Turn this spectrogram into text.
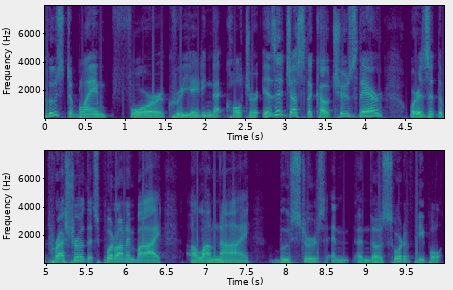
Who's to blame for creating that culture? Is it just the coach who's there, or is it the pressure that's put on him by alumni, boosters, and, and those sort of people?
